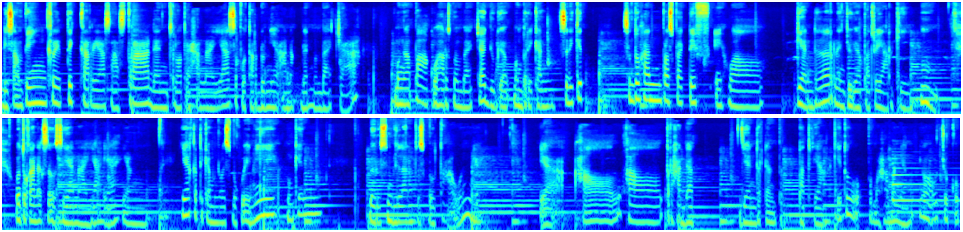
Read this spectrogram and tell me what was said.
di samping kritik karya sastra dan celotehan Naya seputar dunia anak dan membaca, mengapa aku harus membaca juga memberikan sedikit sentuhan perspektif ihwal gender dan juga patriarki. Hmm, untuk anak seusia Naya ya, yang ya ketika menulis buku ini mungkin baru 9 atau 10 tahun ya. Ya hal-hal terhadap gender dan patriarki itu pemahaman yang wow cukup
